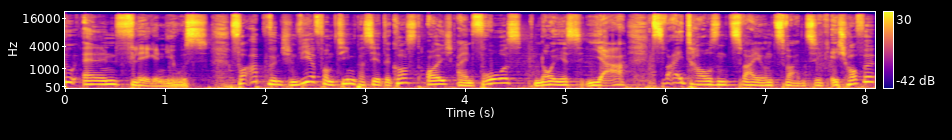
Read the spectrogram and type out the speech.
aktuellen Pflegenews. Vorab wünschen wir vom Team Passierte Kost euch ein frohes neues Jahr 2022. Ich hoffe,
